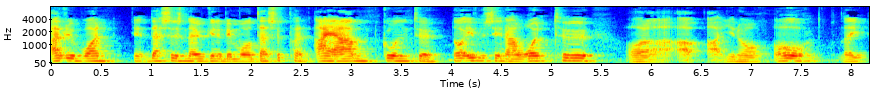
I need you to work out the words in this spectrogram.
everyone. This is now going to be more disciplined. I am going to not even saying I want to or I, I, I you know oh like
